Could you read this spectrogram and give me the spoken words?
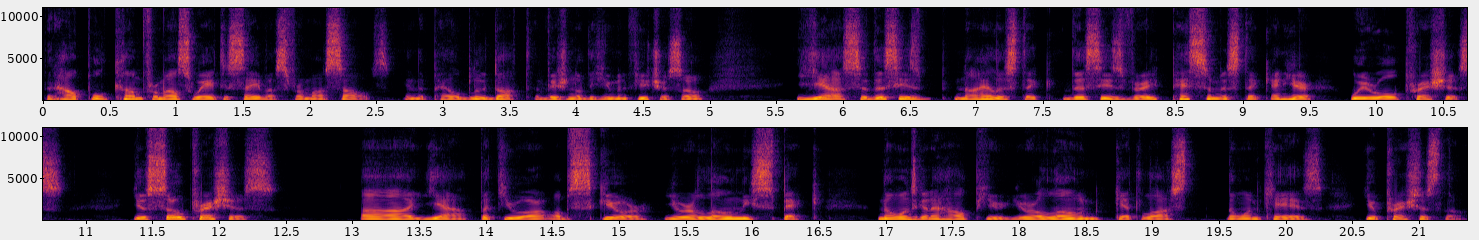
that help will come from elsewhere to save us from ourselves. In the pale blue dot, a vision of the human future. So, yeah, so this is nihilistic. This is very pessimistic. And here, we're all precious. You're so precious. Uh, yeah, but you are obscure. You're a lonely speck. No one's going to help you. You're alone. Get lost. No one cares. You're precious, though.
